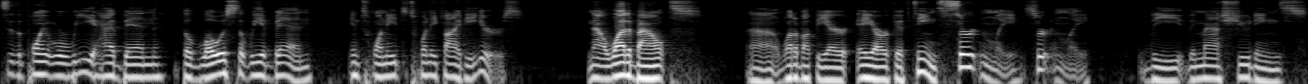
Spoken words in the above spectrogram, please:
to the point where we have been the lowest that we have been in 20 to 25 years. Now, what about uh, what about the AR-15? Certainly, certainly, the the mass shootings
